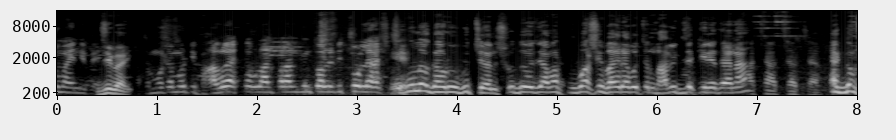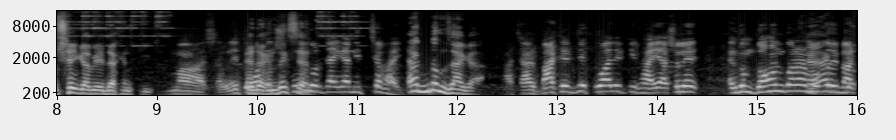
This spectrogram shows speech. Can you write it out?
সময় নেবে। জি ভাই। আচ্ছা, মোটামুটি ভালো একটা উলান পালান কিন্তু অলরেডি চলে আসছে। এগুলো গরু বুঝছেন শুধু যে আমার প্রবাসী ভাইরা বুঝছেন ভাবিক যে কিনে দেয় না আচ্ছা আচ্ছা আচ্ছা। একদম সেই গাবি দেখেন কি। মাশাআল্লাহ দেখেন, দেখছেন? সুন্দর জায়গা নিচ্ছে ভাই। একদম জায়গা। আচ্ছা আর বাটের যে কোয়ালিটি ভাই আসলে একদম দহন করার মতোই বাট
